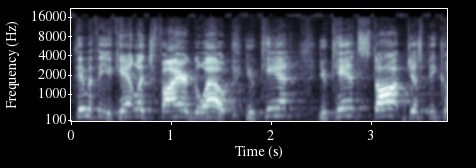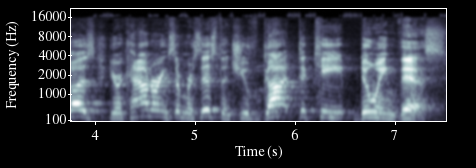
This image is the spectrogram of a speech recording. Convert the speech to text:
Timothy, you can't let your fire go out. You can't, you can't stop just because you're encountering some resistance. You've got to keep doing this.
